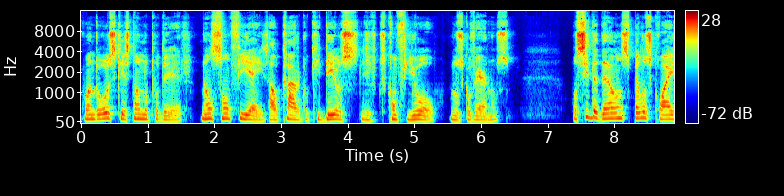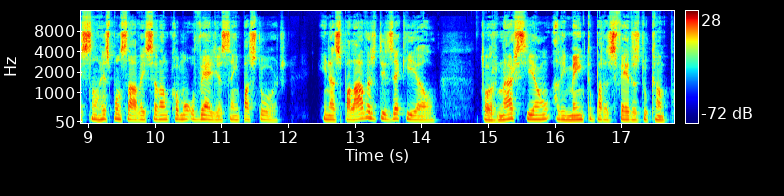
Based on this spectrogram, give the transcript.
Quando os que estão no poder não são fiéis ao cargo que Deus lhes confiou nos governos, os cidadãos pelos quais são responsáveis serão como ovelhas sem pastor, e nas palavras de Ezequiel, tornar-se-ão alimento para as feras do campo.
